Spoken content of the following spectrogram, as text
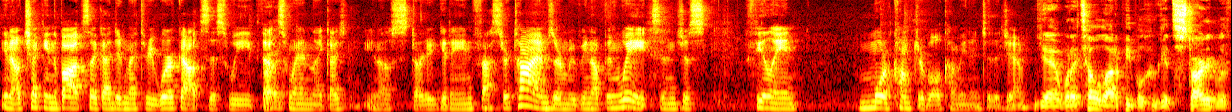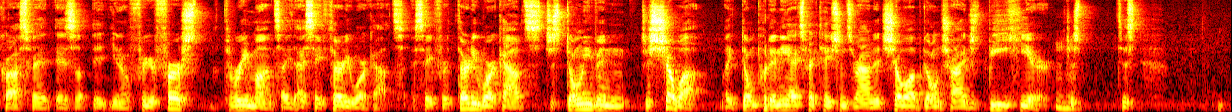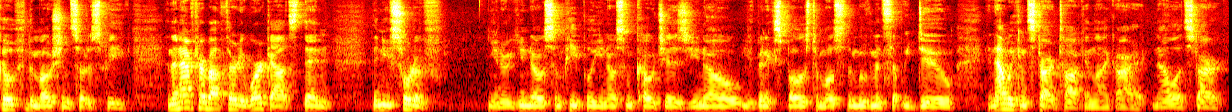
you know, checking the box like I did my three workouts this week. That's Right. when like I, you know, started getting faster times or moving up in weights and just feeling more comfortable coming into the gym. Yeah, what I tell a lot of people who get started with CrossFit is, you know, for your first three months, I, I say 30 workouts. I say for 30 workouts, just don't even, just show up. Like, don't put any expectations around it. Show up, don't try, just be here. Mm-hmm. Just, just go through the motion, so to speak. And then after about 30 workouts, then, then you sort of, you know, you know some people, you know some coaches, you know, you've been exposed to most of the movements that we do. And now we can start talking like, all right, now let's start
